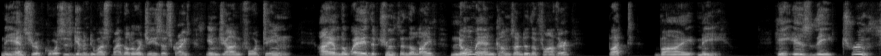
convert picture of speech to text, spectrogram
And the answer, of course, is given to us by the Lord Jesus Christ in John 14. I am the way, the truth, and the life. No man comes unto the Father but by me. He is the truth.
